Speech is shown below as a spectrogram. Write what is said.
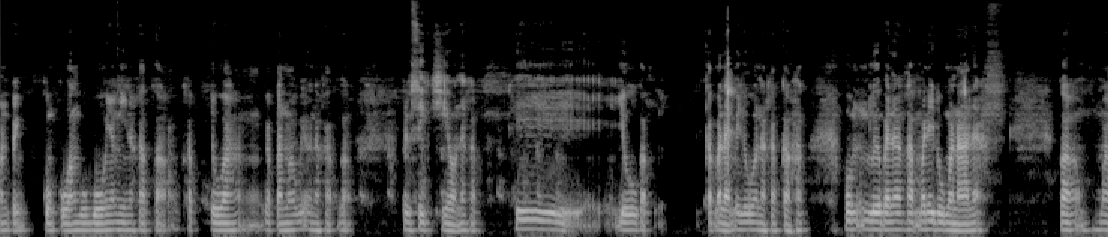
มันเป็นกวงกวงบูบูอย่างนี้นะครับ ก็กับตัวกัปตันมาเวลนะครับ ก็เป็นสีเขียวนะครับ ที่อยู่กับกับอะไรไม่รู้นะครับ ก็ ผมลืมไปแล้วครับ ไม่ได้ดูมานานแล้วก็มา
